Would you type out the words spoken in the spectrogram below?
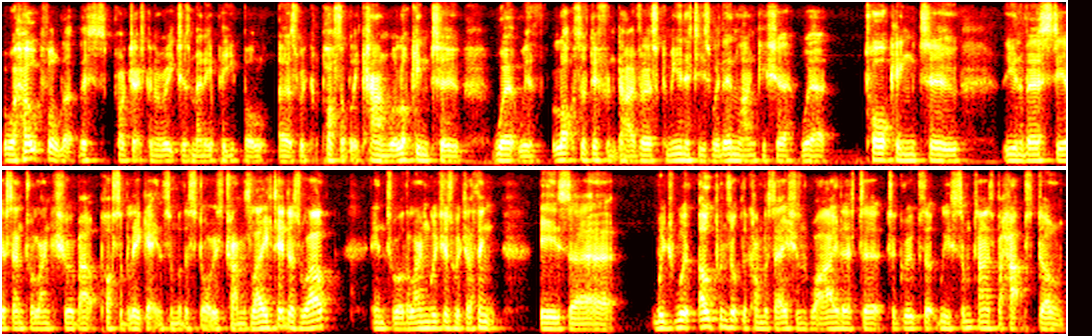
we're hopeful that this project's going to reach as many people as we possibly can. We're looking to work with lots of different diverse communities within Lancashire. We're talking to the University of Central Lancashire about possibly getting some of the stories translated as well into other languages, which I think is uh, which opens up the conversations wider to, to groups that we sometimes perhaps don't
